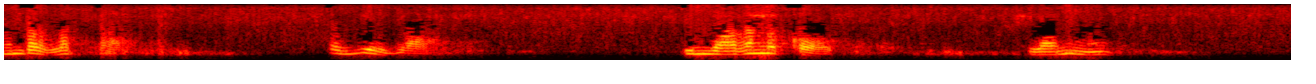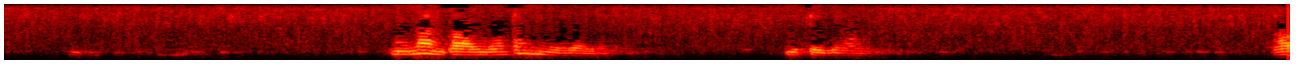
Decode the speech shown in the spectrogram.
มันต้องรักษาต้องเยียวยากินยาทั้งมะกอกยานี่ในร่างกายเราต้องมีอะไรมีแต่ยาเขา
